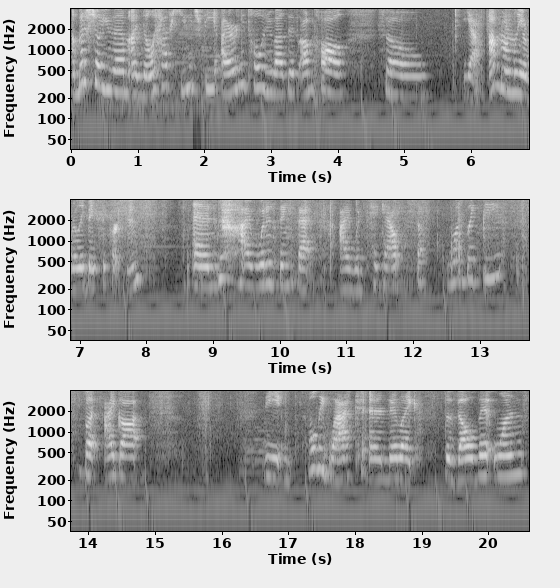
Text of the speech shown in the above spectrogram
I'm gonna show you them. I know I have huge feet. I already told you about this. I'm tall. So yeah, I'm normally a really basic person and I wouldn't think that I would pick out stuff ones like these, but I got the fully black and they're like the velvet ones.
